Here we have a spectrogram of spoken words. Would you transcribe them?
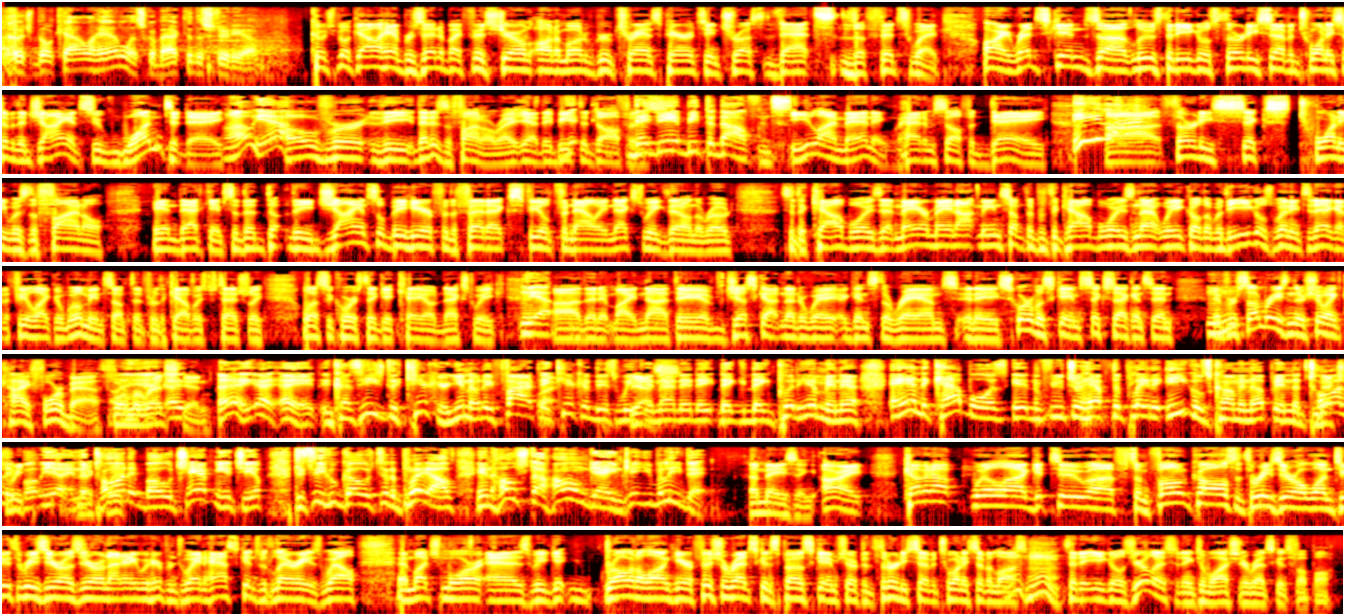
Coach Bill Callahan, let's go back to the studio. Coach Bill Callahan, presented by Fitzgerald Automotive Group, transparency and trust. That's the Fitz way. All right, Redskins uh, lose to the Eagles 37 27. The Giants, who won today. Oh, yeah. Over the, that is the final, right? Yeah, they beat Yeah, the Dolphins. They did beat the Dolphins. Eli Manning had himself a day. Eli! Uh, 36-20 was the final in that game. So the the Giants will be here for the FedEx Field finale next week, then on the road to the Cowboys. That may or may not mean something for the Cowboys in that week, although with the Eagles winning today, I got to feel like it will mean something for the Cowboys potentially. Unless, of course, they get KO'd next week. Yeah. Uh, then it might not. They have just gotten underway against the Rams in a scoreless game six seconds in. And for some reason, they're showing Kai Forbath, former Mm-hmm. Yeah, Redskin. Hey, hey, hey, because he's the kicker. You know, they fired their Right. kicker this weekend. Yes. Now they, they, they they put him in there, and the Cowboys in the future have to play the Eagles coming up in the toilet bowl. Yeah, in the Next toilet week. bowl championship to see who goes to the playoffs and host a home game. Can you believe that? Amazing. All right. Coming up, we'll uh, get to uh, some phone calls at 301 230 0980. We'll hear from Dwayne Haskins with Larry as well, and much more as we get rolling along here. Official Redskins post game show to the 37 27 loss Mm-hmm. to the Eagles. You're listening to Washington Redskins football.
